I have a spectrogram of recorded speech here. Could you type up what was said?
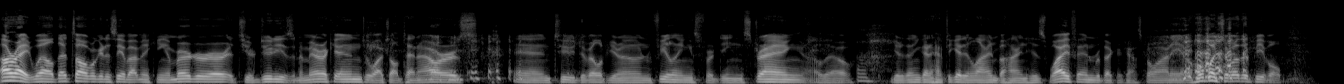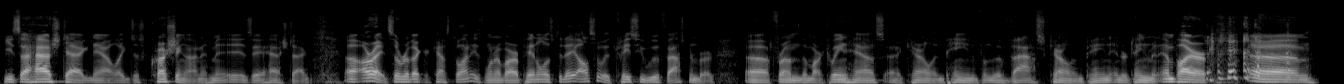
All right, well, that's all we're going to say about making a murderer. It's your duty as an American to watch all 10 hours and to develop your own feelings for Dean Strang, although you're then going to have to get in line behind his wife and Rebecca Castellani and a whole bunch of other people. He's a hashtag now, like just crushing on him is a hashtag. Uh, all right, so Rebecca Castellani is one of our panelists today, also with Tracy Wu Fastenberg uh, from the Mark Twain House, uh, Carolyn Payne from the vast Carolyn Payne Entertainment Empire. um,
